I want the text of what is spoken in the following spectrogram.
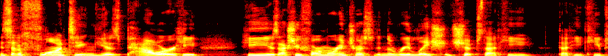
Instead of flaunting his power, he he is actually far more interested in the relationships that he that he keeps.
